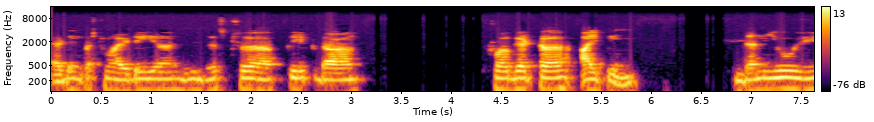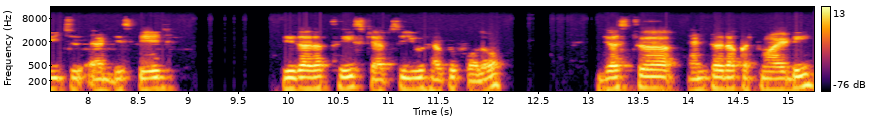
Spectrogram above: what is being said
adding customer ID, you just click the forget uh, IPIN. Then you reach at this page. These are the three steps you have to follow. Just uh, enter the customer ID,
